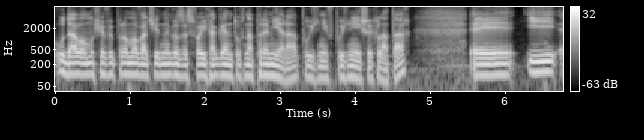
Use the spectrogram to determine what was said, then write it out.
Udało mu się wypromować jednego ze swoich agentów na premiera później, w późniejszych latach. E, I e,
